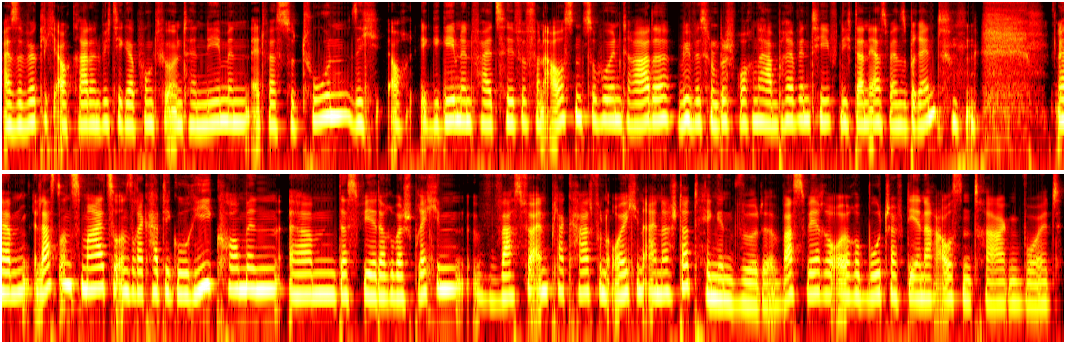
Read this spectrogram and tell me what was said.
Also wirklich auch gerade ein wichtiger Punkt für Unternehmen, etwas zu tun, sich auch gegebenenfalls Hilfe von außen zu holen, gerade, wie wir es schon besprochen haben, präventiv, nicht dann erst, wenn es brennt. Ähm, lasst uns mal zu unserer Kategorie kommen, ähm, dass wir darüber sprechen, was für ein Plakat von euch in einer Stadt hängen würde. Was wäre eure Botschaft, die ihr nach außen tragen wollt?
